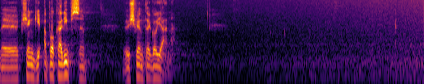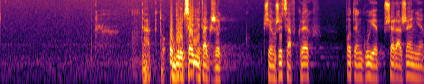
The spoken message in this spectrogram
e, Księgi Apokalipsy e, świętego Jana. Tak, to obrócenie także księżyca w krew potęguje przerażenie,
